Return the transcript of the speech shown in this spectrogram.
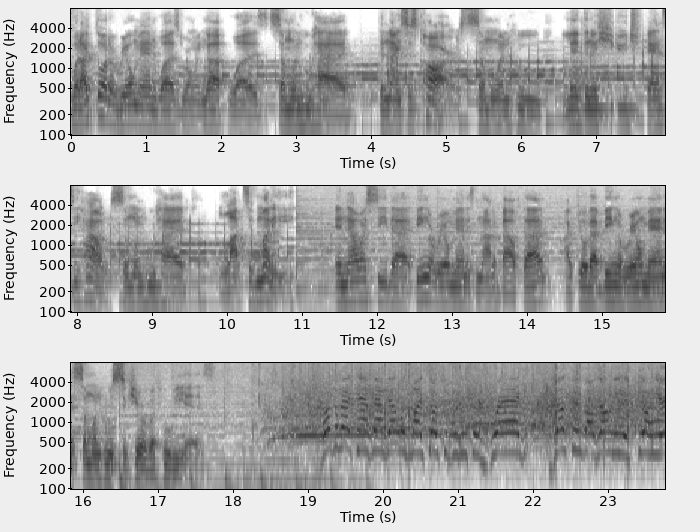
What I thought a real man was growing up was someone who had the nicest cars, someone who lived in a huge fancy house, someone who had lots of money. And now I see that being a real man is not about that. I feel that being a real man is someone who is secure with who he is. Welcome back, Tam Fam. That was my social producer, Greg. Justin Baldoni is still here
